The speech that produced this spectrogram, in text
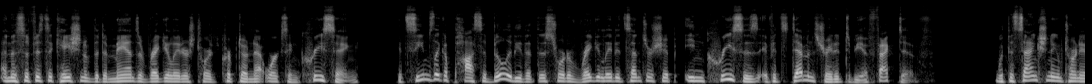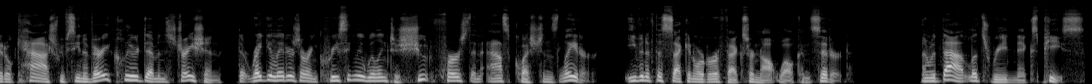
and the sophistication of the demands of regulators towards crypto networks increasing, it seems like a possibility that this sort of regulated censorship increases if it's demonstrated to be effective. With the sanctioning of Tornado Cash, we've seen a very clear demonstration that regulators are increasingly willing to shoot first and ask questions later, even if the second order effects are not well considered. And with that, let's read Nic's piece.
